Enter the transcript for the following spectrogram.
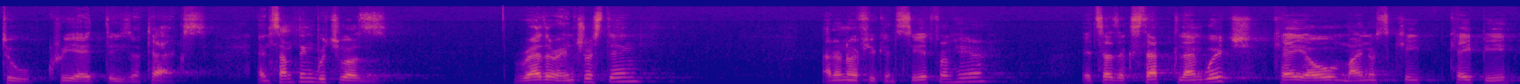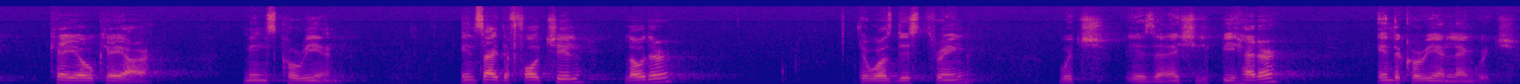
to create these attacks. And something which was rather interesting, I don't know if you can see it from here, it says accept language, KO minus KP, KOKR means Korean. Inside the Fallchill loader, there was this string, which is an HTTP header in the Korean language.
